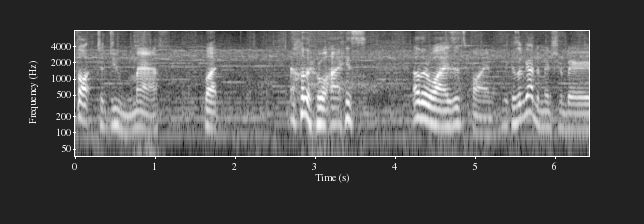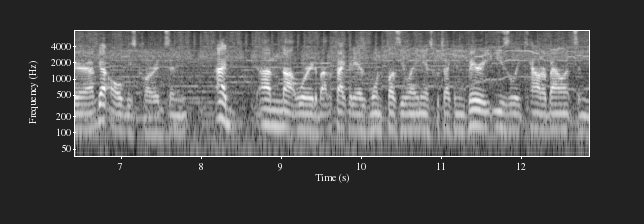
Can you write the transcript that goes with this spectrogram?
thought to do math, but otherwise... Otherwise, it's fine, because I've got Dimension Barrier, I've got all these cards, and I, I'm not worried about the fact that he has one Fuzzy Lanius, which I can very easily counterbalance and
